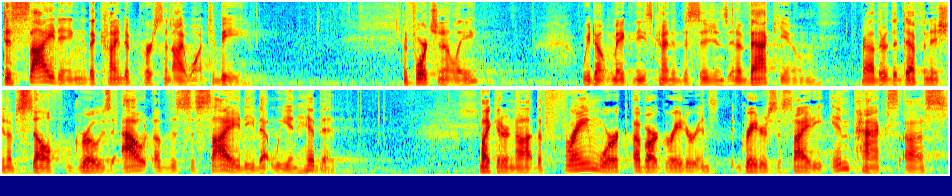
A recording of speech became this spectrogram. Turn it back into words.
deciding the kind of person I want to be. Unfortunately, we don't make these kind of decisions in a vacuum. Rather, the definition of self grows out of the society that we inhibit. Like it or not, the framework of our greater, greater society impacts us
